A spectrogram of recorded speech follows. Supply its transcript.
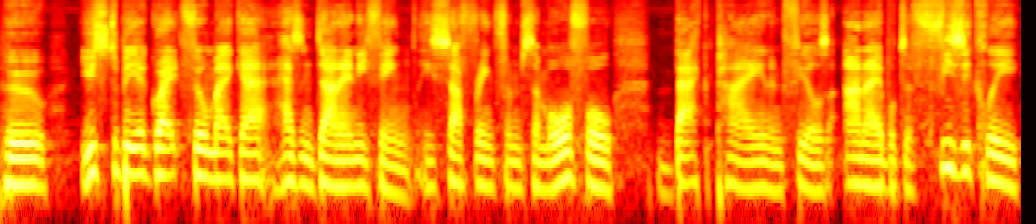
who used to be a great filmmaker, hasn't done anything. He's suffering from some awful back pain and feels unable to physically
